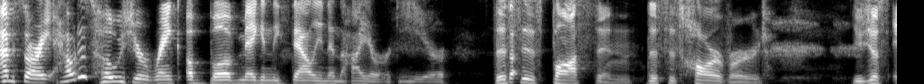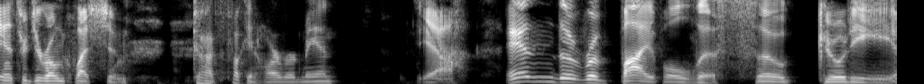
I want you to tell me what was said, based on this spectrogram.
I'm sorry. How does Hozier rank above Megan Thee Stallion in the hierarchy here? This is Boston. This is Harvard. You just answered your own question. God, fucking Harvard, man. Yeah. And the revival list. So goody.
